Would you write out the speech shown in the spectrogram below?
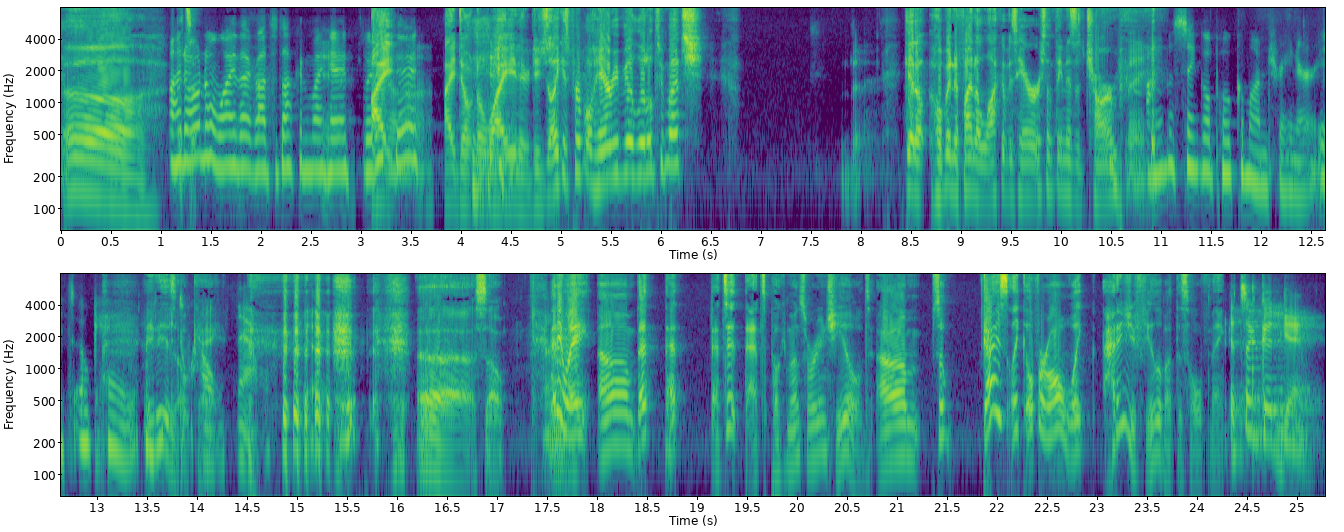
oh, I don't know why that got stuck in my head, but I- it did. I don't know why either. Did you like his purple hair maybe a little too much? Get a, hoping to find a lock of his hair or something as a charm. but- I'm a single Pokemon trainer. It's okay. It is Oh, okay. now. Uh, so anyway, um, that that that's it. That's Pokemon Sword and Shield. Um, so guys, like overall, like, how did you feel about this whole thing? it's a good game.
